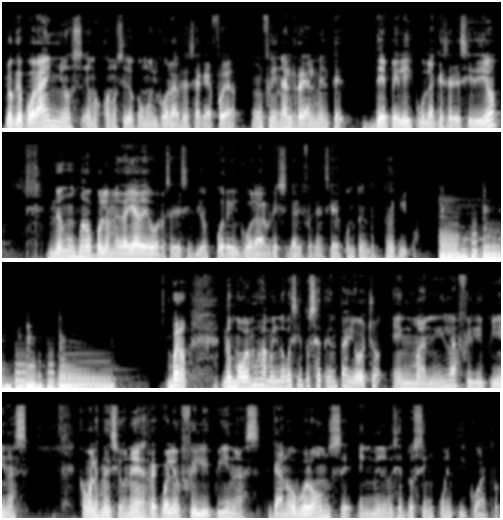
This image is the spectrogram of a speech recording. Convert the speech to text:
Lo que por años hemos conocido como el gol O sea que fue un final realmente de película que se decidió no en un juego por la medalla de oro, se decidió por el gol average, la diferencia de puntos entre estos equipos. Bueno, nos movemos a 1978 en Manila, Filipinas. Como les mencioné, recuerden, Filipinas ganó bronce en 1954.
